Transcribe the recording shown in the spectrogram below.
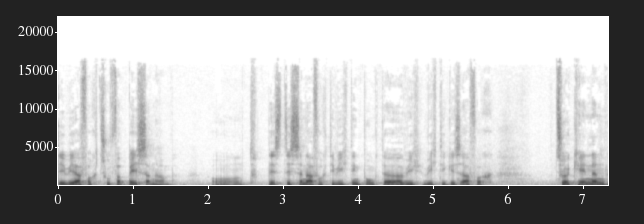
die wir einfach zu verbessern haben. Und das, das sind einfach die wichtigen Punkte. Wichtig ist einfach, zu erkennen,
